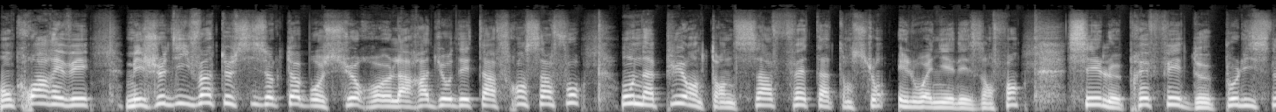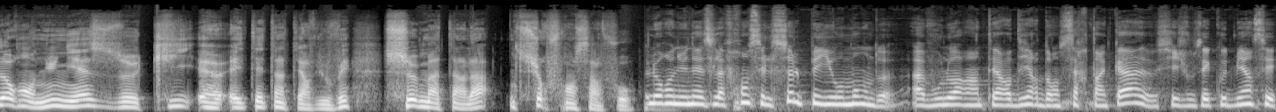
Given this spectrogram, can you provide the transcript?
on croit rêver. Mais jeudi 26 octobre sur la radio d'État France Info, on a pu entendre ça, faites attention, éloignez les enfants. C'est le préfet de police Laurent Nunez qui était interviewé ce matin-là sur France Info. Laurent Nunez, la France est le seul pays au monde à vouloir interdire dans certains cas, si je vous écoute bien, ces,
